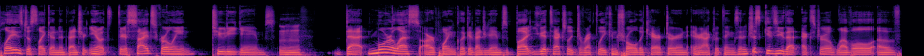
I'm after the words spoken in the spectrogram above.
plays just like an adventure. You know, it's, there's side-scrolling 2D games that more or less are point-and-click adventure games, but you get to actually directly control the character and interact with things, and it just gives you that extra level of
